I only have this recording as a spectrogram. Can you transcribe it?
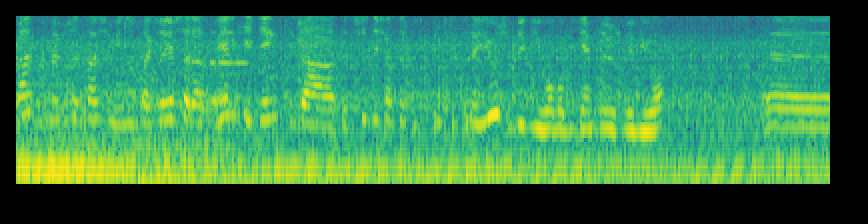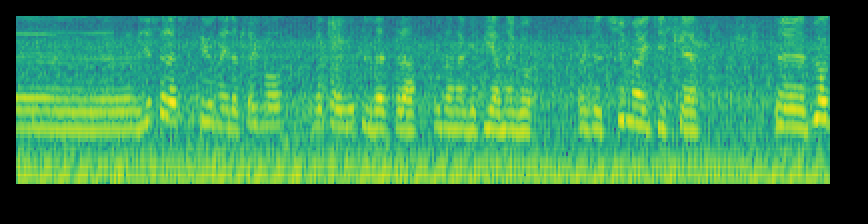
Mamy 16 minut, także jeszcze raz wielkie dzięki za te 3000 subskrypcji, które już wybiło, bo widziałem, że już wybiło. Eee, jeszcze raz wszystkiego najlepszego, wesołego Sylwestra, udanego pijanego. Także trzymajcie się. Eee, Vlog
